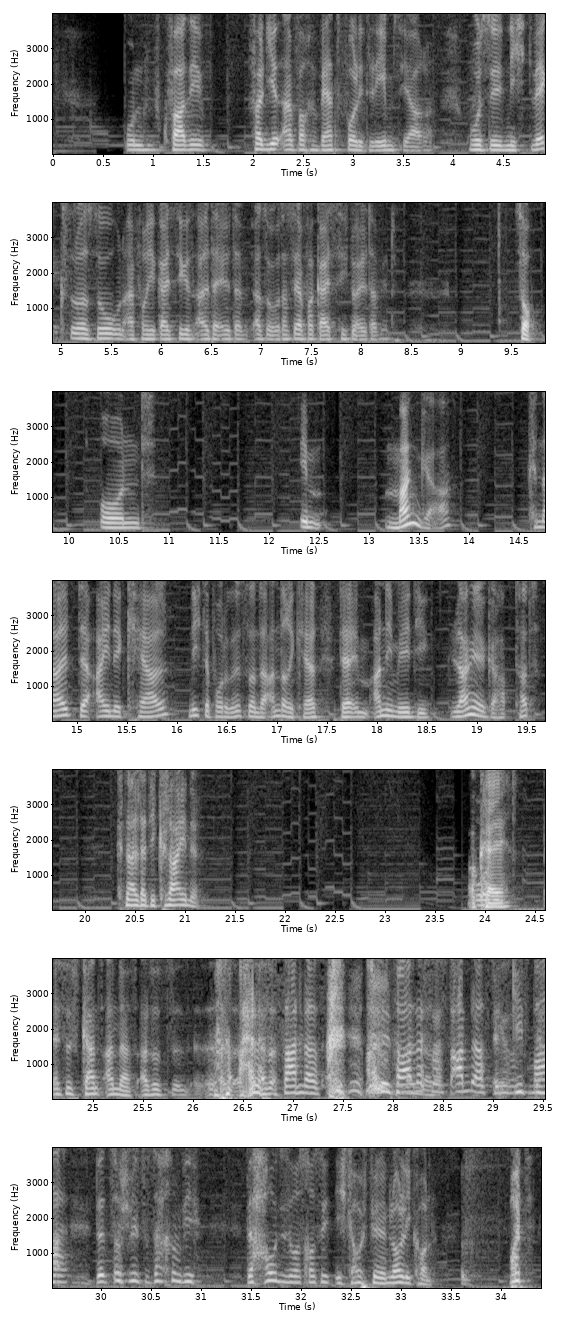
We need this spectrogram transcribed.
Und quasi verliert einfach wertvolle Lebensjahre, wo sie nicht wächst oder so und einfach ihr geistiges Alter älter, also dass sie einfach geistig nur älter wird. So. Und im Manga knallt der eine Kerl, nicht der Protagonist, sondern der andere Kerl, der im Anime die lange gehabt hat, knallt er die kleine. Okay. Und es ist ganz anders. Also, also Alles ist anders. alles ist anders. ist anders es Mal. da, da zum Beispiel so Sachen wie, da hauen sie sowas raus wie, ich glaube, ich bin ein Lollicon. What?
